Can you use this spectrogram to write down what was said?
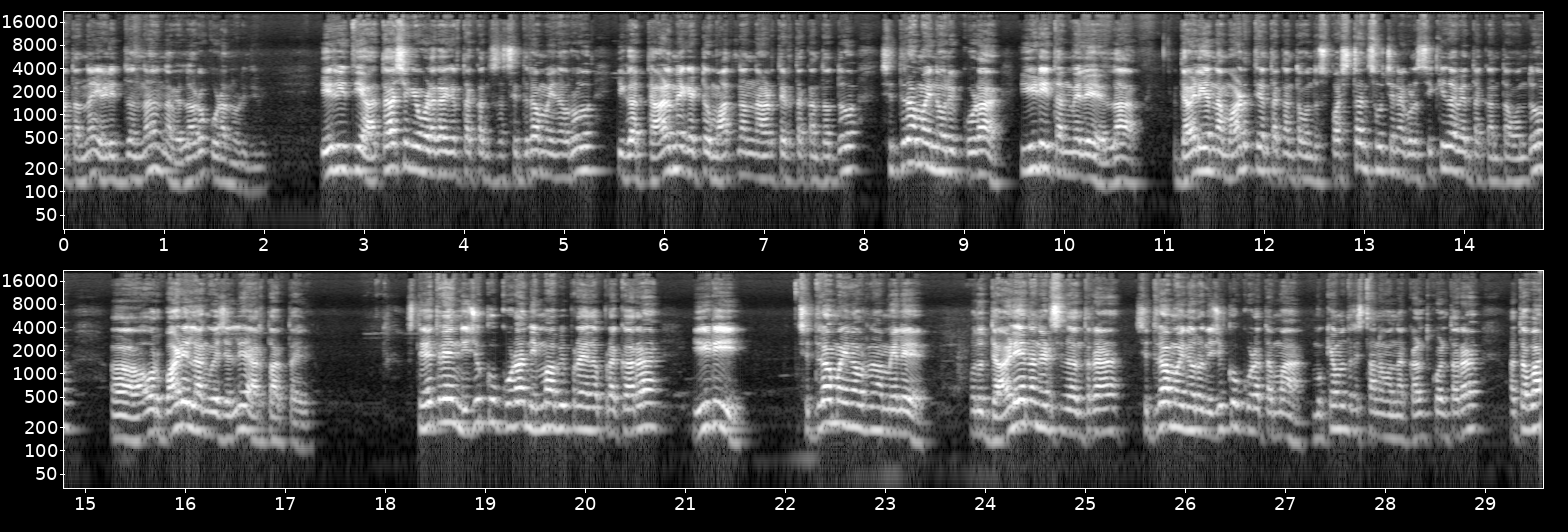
ಮಾತನ್ನ ಹೇಳಿದ್ದನ್ನ ನಾವೆಲ್ಲರೂ ಕೂಡ ನೋಡಿದ್ದೀವಿ ಈ ರೀತಿ ಹತಾಶೆಗೆ ಒಳಗಾಗಿರ್ತಕ್ಕಂಥ ಸಿದ್ದರಾಮಯ್ಯನವರು ಈಗ ತಾಳ್ಮೆಗೆಟ್ಟು ಮಾತನ್ನ ಆಡ್ತಿರ್ತಕ್ಕಂಥದ್ದು ಸಿದ್ದರಾಮಯ್ಯನವ್ರಿಗೆ ಕೂಡ ಇಡಿ ತನ್ನ ಮೇಲೆ ಎಲ್ಲ ದಾಳಿಯನ್ನ ಮಾಡುತ್ತೆ ಅಂತಕ್ಕಂಥ ಒಂದು ಸ್ಪಷ್ಟ ಸೂಚನೆಗಳು ಸಿಕ್ಕಿದಾವೆ ಅಂತಕ್ಕಂಥ ಒಂದು ಅವ್ರ ಬಾಡಿ ಲ್ಯಾಂಗ್ವೇಜ್ ಅಲ್ಲಿ ಅರ್ಥ ಆಗ್ತಾ ಇದೆ. ಸ್ನೇಹಿತರೆ, ನಿಜಕ್ಕೂ ಕೂಡ ನಿಮ್ಮ ಅಭಿಪ್ರಾಯದ ಪ್ರಕಾರ ಇಡಿ ಸಿದ್ದರಾಮಯ್ಯನವ್ರ ಮೇಲೆ ಒಂದು ದಾಳಿಯನ್ನು ನಡೆಸಿದ ನಂತರ ಸಿದ್ದರಾಮಯ್ಯನವರು ನಿಜಕ್ಕೂ ಕೂಡ ತಮ್ಮ ಮುಖ್ಯಮಂತ್ರಿ ಸ್ಥಾನವನ್ನು ಕಳೆದುಕೊಳ್ತಾರ. ಅಥವಾ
